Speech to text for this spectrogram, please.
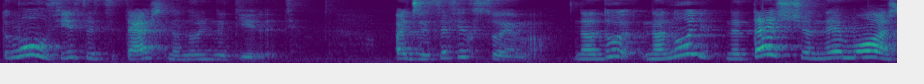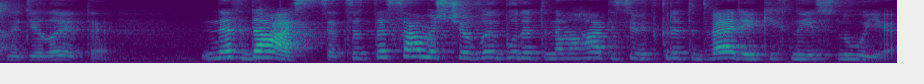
Тому у фізиці теж на нуль не ділять. Отже, зафіксуємо: на нуль не те, що не можна ділити не вдасться. Це те саме, що ви будете намагатися відкрити двері, яких не існує.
